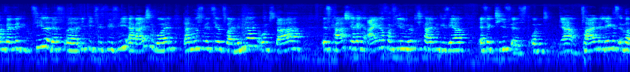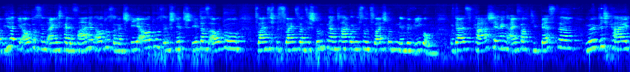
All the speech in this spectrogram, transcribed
Und wenn wir die Ziele des äh, IPCC erreichen wollen, dann müssen wir CO2 mindern. Und da ist Carsharing eine von vielen Möglichkeiten, die sehr effektiv ist. Und ja, Zahlen belegen es immer wieder, die Autos sind eigentlich keine fahrenden Autos, sondern Stehautos. Im Schnitt steht das Auto 20 bis 22 Stunden am Tag und ist nur zwei Stunden in Bewegung. Und da ist Carsharing einfach die beste Möglichkeit,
